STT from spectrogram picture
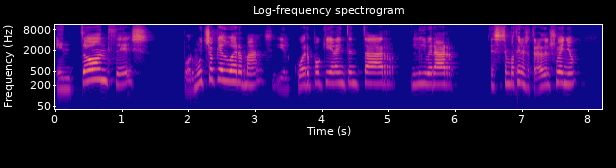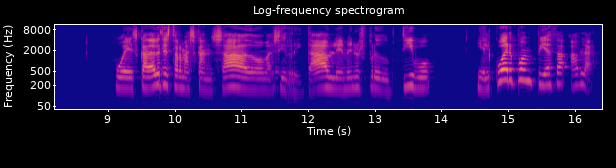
Entonces, por mucho que duermas y el cuerpo quiera intentar liberar esas emociones a través del sueño, pues cada vez estar más cansado, más irritable, menos productivo, y el cuerpo empieza a hablar.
